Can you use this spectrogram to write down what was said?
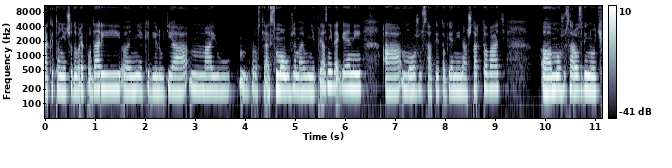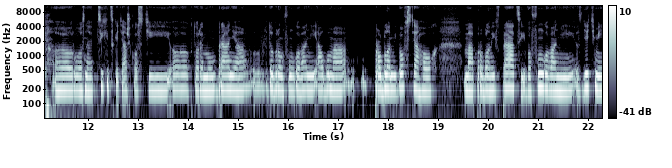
takéto niečo dobre podarí. Niekedy ľudia majú proste aj smolu, že majú nepriaznivé gény a môžu sa tieto gény naštartovať. Môžu sa rozvinúť e, rôzne psychické ťažkosti, e, ktoré mu bránia v dobrom fungovaní, alebo má problémy vo vzťahoch, má problémy v práci, vo fungovaní s deťmi.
